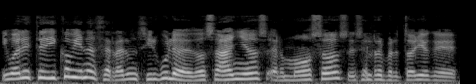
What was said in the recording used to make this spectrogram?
Igual este disco viene a cerrar un círculo de dos años hermosos, es el repertorio que,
